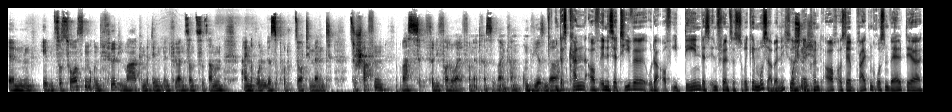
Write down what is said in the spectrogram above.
ähm, eben zu sourcen und für die Marke mit den Influencern zusammen ein rundes Produktsortiment zu schaffen, was für die Follower von Interesse sein kann. Und wir sind da. Und das kann auf Initiative oder auf Ideen des Influencers zurückgehen, muss aber nicht. Muss nicht. Ihr könnt auch aus der breiten großen Welt der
